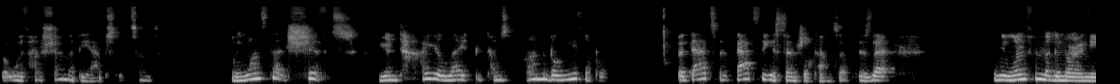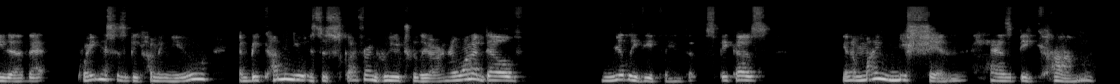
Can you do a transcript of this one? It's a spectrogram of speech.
but with Hashem at the absolute center. And once that shifts, your entire life becomes unbelievable. But that's that's the essential concept is that we learn from the Gemara Nida that greatness is becoming you, and becoming you is discovering who you truly are. And I want to delve really deeply into this because you know my mission has become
